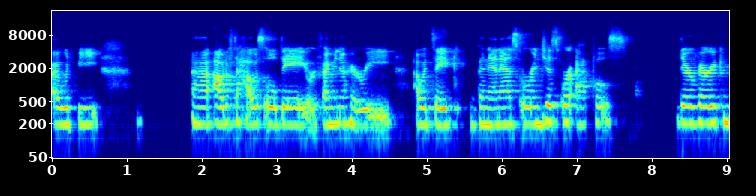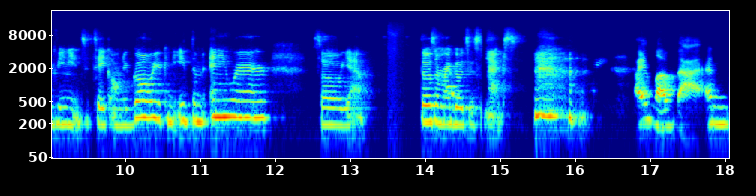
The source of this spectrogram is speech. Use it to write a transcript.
I would be uh, out of the house all day, or if I'm in a hurry, I would take bananas, oranges, or apples they're very convenient to take on the go. You can eat them anywhere. So yeah, those are my go-to snacks. I love that. And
